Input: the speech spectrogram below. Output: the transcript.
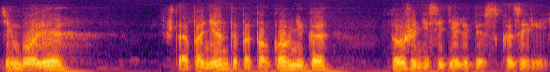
Тем более, что оппоненты подполковника тоже не сидели без козырей.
